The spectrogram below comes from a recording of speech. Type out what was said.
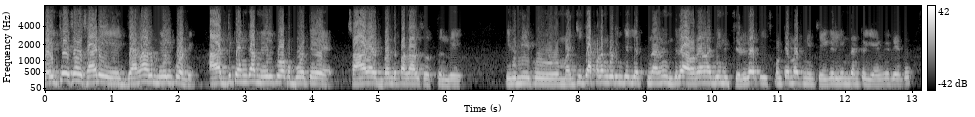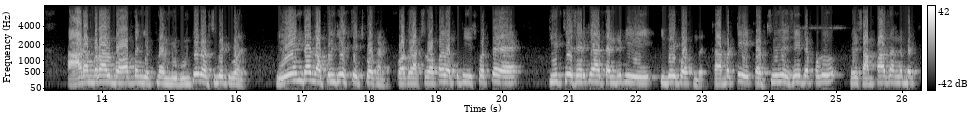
దయచేసి ఒకసారి జనాలు మేల్కోండి. ఆర్థికంగా మేల్కోకపోతే చాలా ఇబ్బంది పడాల్సి వస్తుంది. ఇది మీకు మంచి చెప్పడం గురించే చెప్తున్నాను. ఇందులో ఎవరైనా దీన్ని చెడుగా తీసుకుంటే మరి నేను చేయగలిగిందంటూ ఏమీ లేదు. ఆడంబరాలు బాగుందని చెప్తున్నాను. మీరు ఉంటే ఖర్చు పెట్టుకోండి. లేని అప్పులు చేసి తెచ్చుకోకండి. ఒక లక్ష రూపాయలు అప్పు తీసుకొస్తే తీర్చేసరికి ఆ తండ్రికి ఇదైపోతుంది. కాబట్టి ఖర్చు చేసేటప్పుడు మీరు సంపాదనను బట్టి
